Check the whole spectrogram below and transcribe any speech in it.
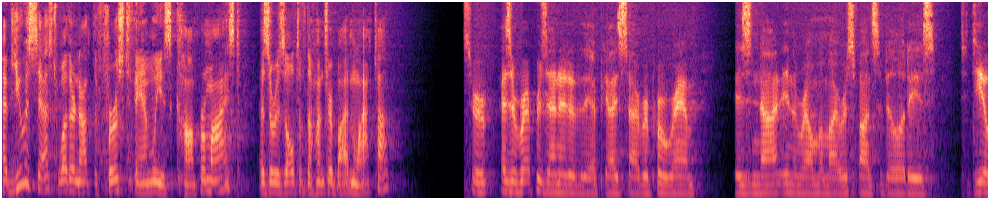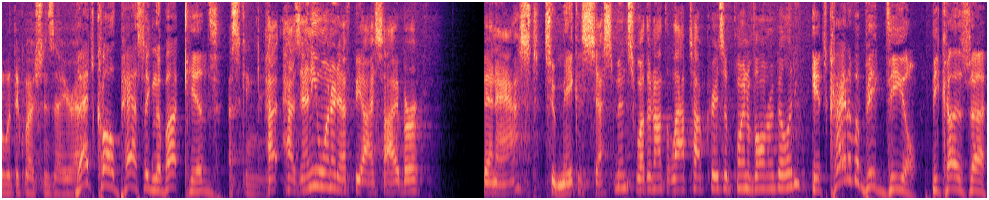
Have you assessed whether or not the first family is compromised as a result of the Hunter Biden laptop? Sir, as a representative of the FBI cyber program, it is not in the realm of my responsibilities to deal with the questions that you're asking. That's called passing the buck, kids. asking me. Ha- has anyone at FBI cyber been asked to make assessments whether or not the laptop creates a point of vulnerability? It's kind of a big deal because uh,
